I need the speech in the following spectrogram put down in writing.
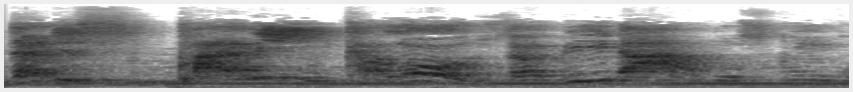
That is parikalos, abida muskungurodinaba.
